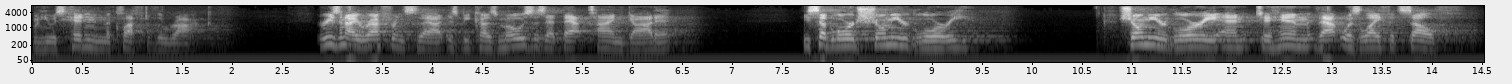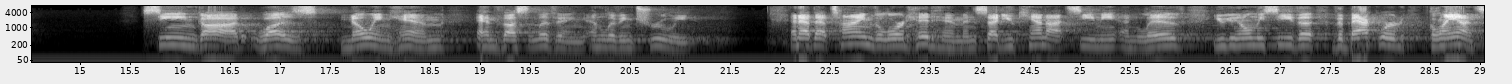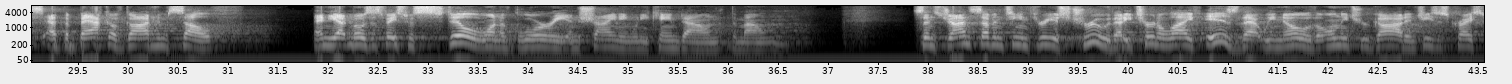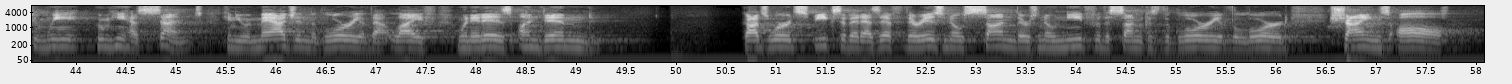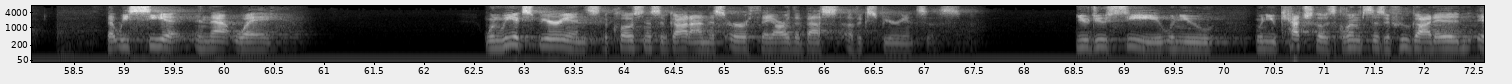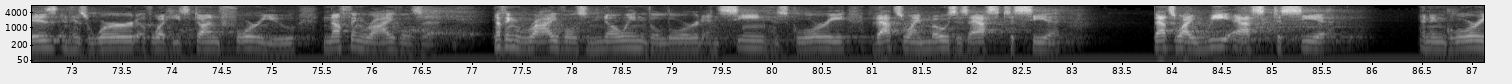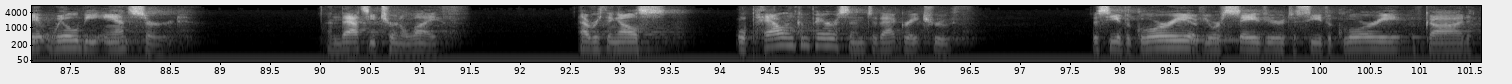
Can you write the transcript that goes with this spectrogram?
when he was hidden in the cleft of the rock. The reason I reference that is because Moses at that time got it. He said, Lord, show me your glory. Show me your glory. And to him, that was life itself. Seeing God was knowing Him and thus living and living truly. And at that time, the Lord hid him and said, You cannot see me and live. You can only see the, the backward glance at the back of God Himself. And yet, Moses' face was still one of glory and shining when he came down the mountain. Since John 17:3 is true that eternal life is that we know the only true God and Jesus Christ whom we whom he has sent, can you imagine the glory of that life when it is undimmed? God's word speaks of it as if there is no sun, there's no need for the sun because the glory of the Lord shines all. That we see it in that way. When we experience the closeness of God on this earth, they are the best of experiences you do see when you when you catch those glimpses of who God is in His Word, of what He's done for you, nothing rivals it. Nothing rivals knowing the Lord and seeing His glory. That's why Moses asked to see it. That's why we ask to see it. And in glory it will be answered. And that's eternal life. Everything else will pale in comparison to that great truth. to see the glory of your Savior, to see the glory of God.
